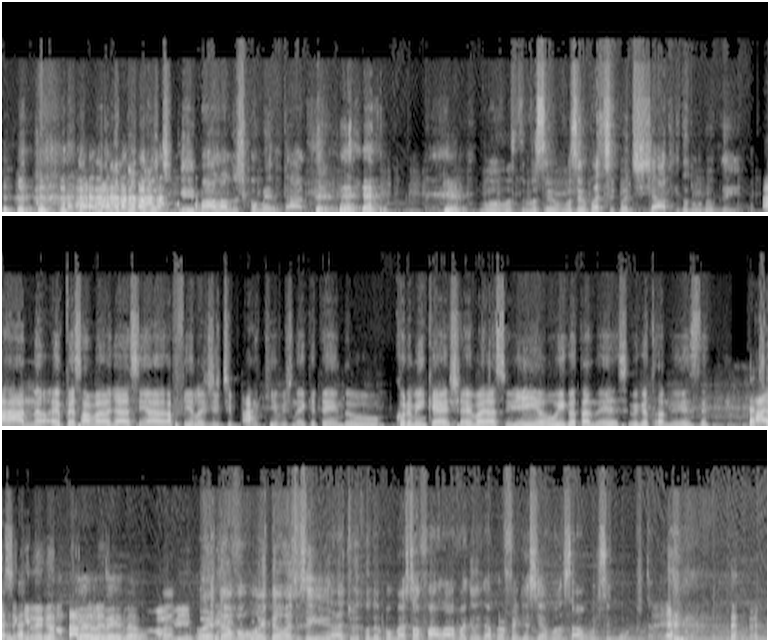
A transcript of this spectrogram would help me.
Eu vou te queimar lá nos comentários. Você, você, você é o participante chato que todo mundo odeia. Ah, não. Aí o pessoal vai olhar assim, a fila de, de arquivos né, que tem do Kurumin Cash. Aí vai olhar assim, ih, o Igor tá nesse, o Igor tá nesse. Ah, esse aqui o Igor não tá, Quero beleza. ver, não. Vamos ver. Ou então, ou então vai ser assim, a quando eu começo a falar, vai clicar pra frente assim, avançar alguns segundos, tá?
